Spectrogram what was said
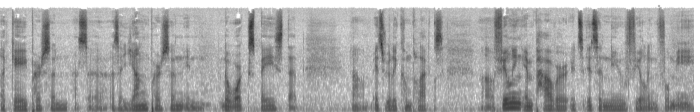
a gay person, as a as a young person in the workspace that um, it's really complex. Uh, feeling empowered, it's it's a new feeling for me.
